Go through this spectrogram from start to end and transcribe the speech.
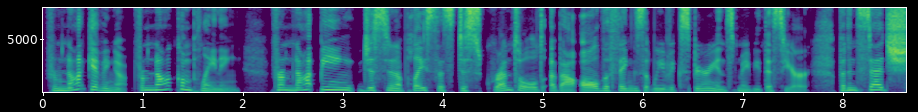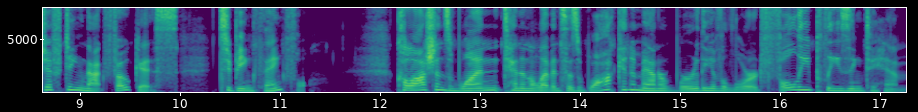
from not giving up, from not complaining, from not being just in a place that's disgruntled about all the things that we've experienced maybe this year, but instead shifting that focus to being thankful. Colossians 1 10 and 11 says, Walk in a manner worthy of the Lord, fully pleasing to Him,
